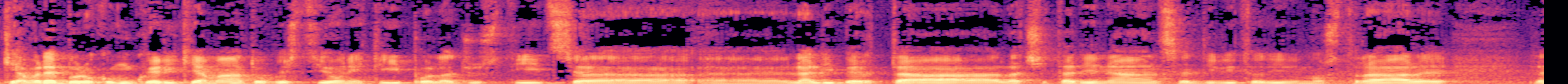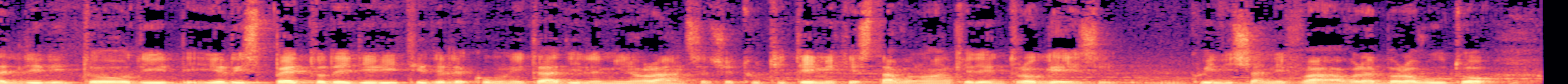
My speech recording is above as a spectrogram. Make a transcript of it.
che avrebbero comunque richiamato questioni tipo la giustizia, eh, la libertà, la cittadinanza, il diritto di dimostrare il, diritto di, il rispetto dei diritti delle comunità e delle minoranze, cioè tutti i temi che stavano anche dentro Ghesi, 15 anni fa avrebbero avuto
